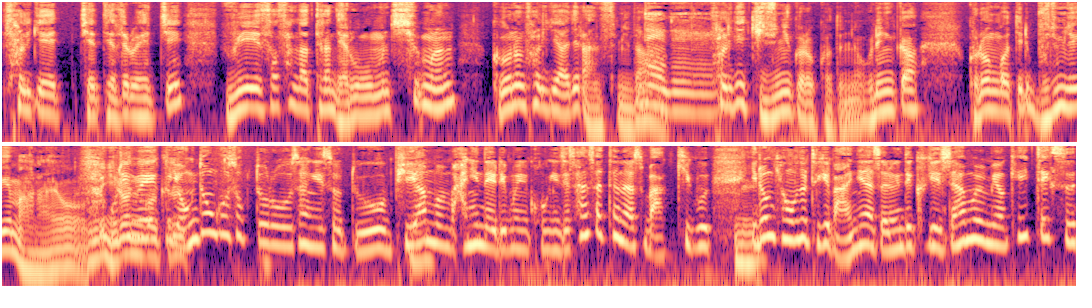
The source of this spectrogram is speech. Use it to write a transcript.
설계 제대로 했지 위에서 산사태가 내려오면 치우면 그거는 설계하지 않습니다. 네네. 설계 기준이 그렇거든요. 그러니까 그런 것들이 무중력이 많아요. 근데 이런 왜그 영동 고속도로 상에서도 비 한번 네. 많이 내리면 거기 이제 산사태 나서 막히고 네. 이런 경우들 되게 많이 하잖아요. 근데 그게 이제 하물며 KTX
